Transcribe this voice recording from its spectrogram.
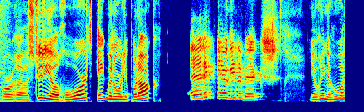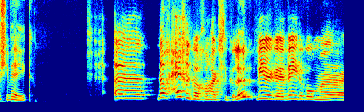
Voor eh, Studio Gehoord. Ik ben Orly Polak. En ik ben Jorine Beks. Jorine, hoe was je week? Uh, nou, eigenlijk wel gewoon hartstikke leuk. Weer uh, wederom uh,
